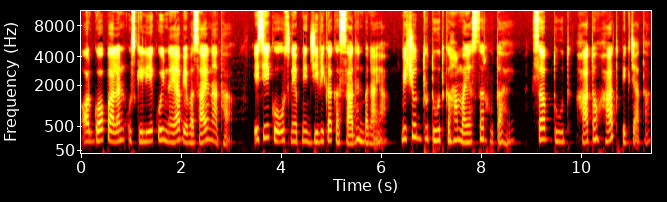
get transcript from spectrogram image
और गौपालन उसके लिए कोई नया व्यवसाय न था। इसी को उसने अपनी जीविका का साधन बनाया। विशुद्ध दूध कहाँ मयसर होता है? सब दूध हाथों हाथ बिक जाता।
